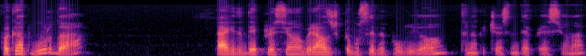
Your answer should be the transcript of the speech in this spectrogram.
Fakat burada belki de depresyona birazcık da bu sebep oluyor. Tırnak içerisinde depresyona.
